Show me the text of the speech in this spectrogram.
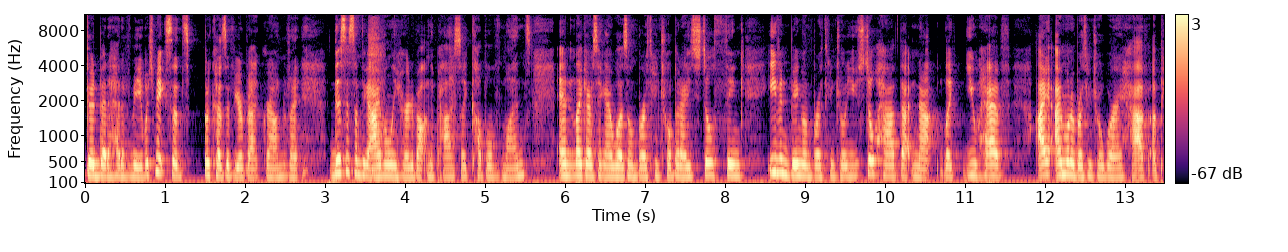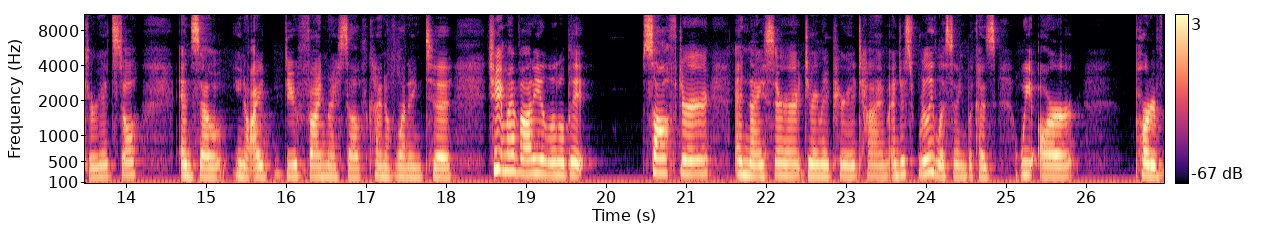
good bit ahead of me, which makes sense because of your background. But this is something I've only heard about in the past like couple of months. And like I was saying, I was on birth control, but I still think even being on birth control, you still have that not like you have. I I'm on a birth control where I have a period still, and so you know I do find myself kind of wanting to treat my body a little bit softer and nicer during my period time and just really listening because we are part of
